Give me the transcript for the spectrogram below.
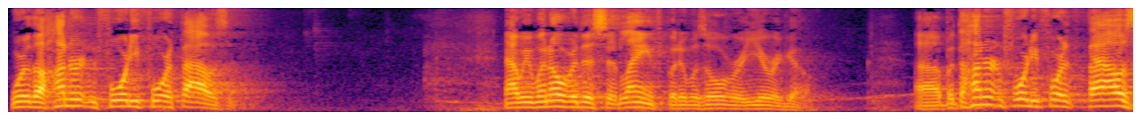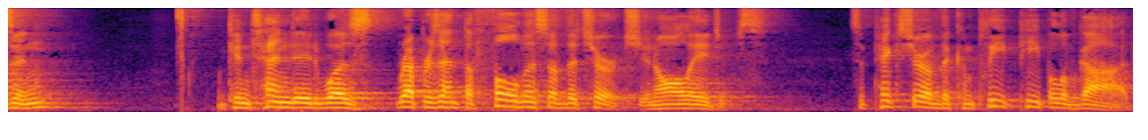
were the 144,000. Now, we went over this at length, but it was over a year ago. Uh, but the 144,000 contended was represent the fullness of the church in all ages. It's a picture of the complete people of God.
